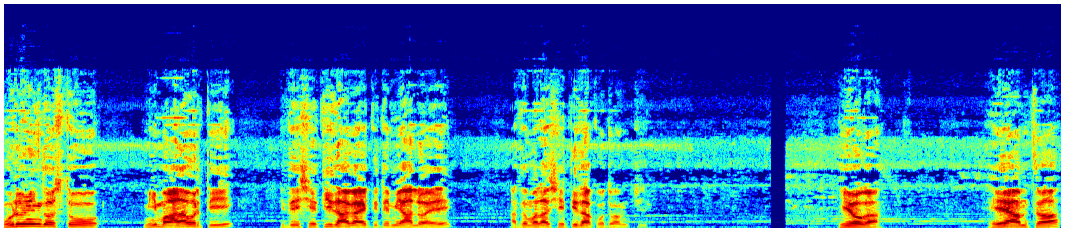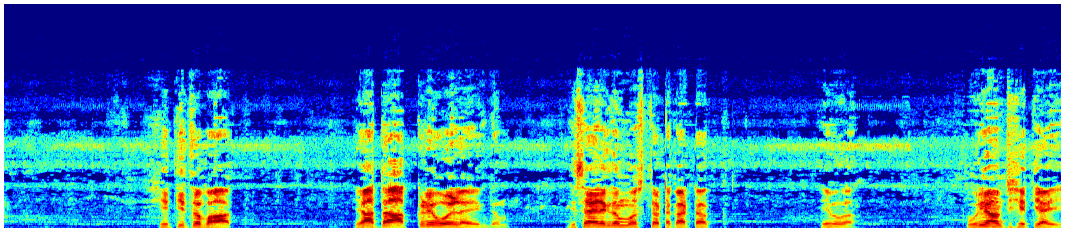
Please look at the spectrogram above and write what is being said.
गुड इव्हनिंग दोस्तो. मी माळावरती. इथे शेती जागा आहे तिथे मी आलो आहे. आता मला शेती दाखवतो आमची. हे बघा. हे आमचं शेतीचं भात. हे आता आकडे वळलं आहे एकदम. दिसायला एकदम मस्त टकाटक. हे बघा. पुरी आमची शेती आहे.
